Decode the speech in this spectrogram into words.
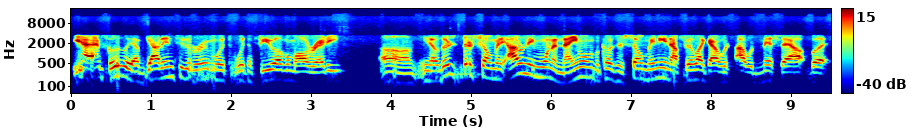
yeah, absolutely. I've got into the room with with a few of them already. Um, you know, there's there's so many. I don't even want to name them because there's so many, and I feel like I would I would miss out. But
